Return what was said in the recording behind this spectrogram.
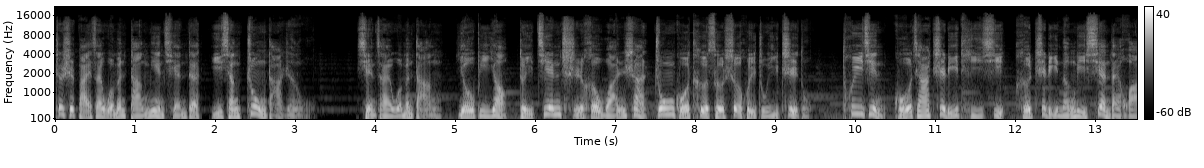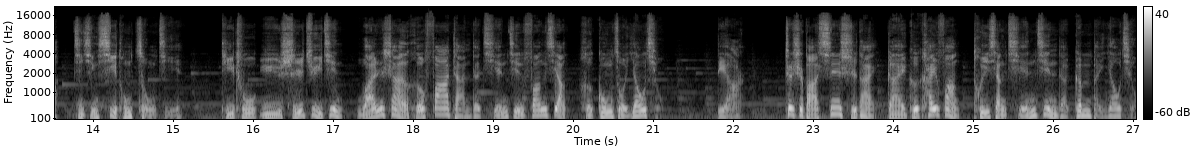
这是摆在我们党面前的一项重大任务。现在，我们党有必要对坚持和完善中国特色社会主义制度、推进国家治理体系和治理能力现代化进行系统总结，提出与时俱进、完善和发展的前进方向和工作要求。第二。这是把新时代改革开放推向前进的根本要求。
